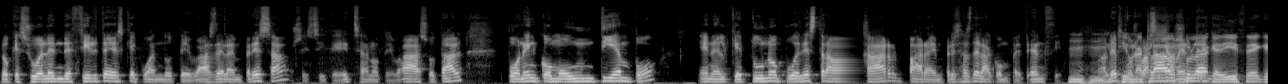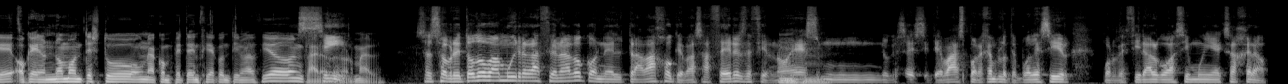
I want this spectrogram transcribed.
lo que suelen decirte es que cuando te vas de la empresa, o sea, si te echan o te vas o tal, ponen como un tiempo en el que tú no puedes trabajar para empresas de la competencia. ¿vale? Sí, pues una cláusula que dice que, o que no montes tú una competencia a continuación, claro, sí. normal. Sobre todo va muy relacionado con el trabajo que vas a hacer, es decir, no es, mm, yo qué sé, si te vas, por ejemplo, te puedes ir, por decir algo así muy exagerado,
